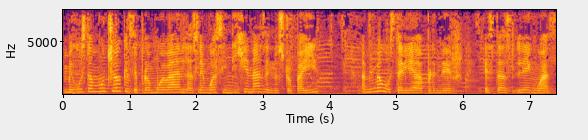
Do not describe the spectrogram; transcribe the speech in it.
Me gusta mucho que se promuevan las lenguas indígenas de nuestro país. A mí me gustaría aprender estas lenguas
